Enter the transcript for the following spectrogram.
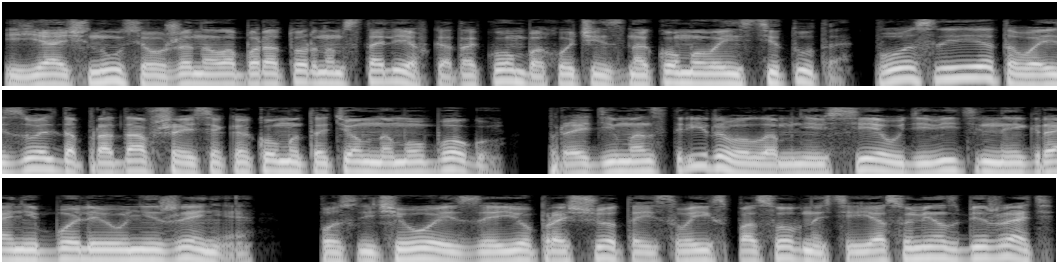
и я очнулся уже на лабораторном столе в катакомбах очень знакомого института. После этого Изольда, продавшаяся какому-то темному богу, продемонстрировала мне все удивительные грани боли и унижения, После чего из-за ее просчета и своих способностей я сумел сбежать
